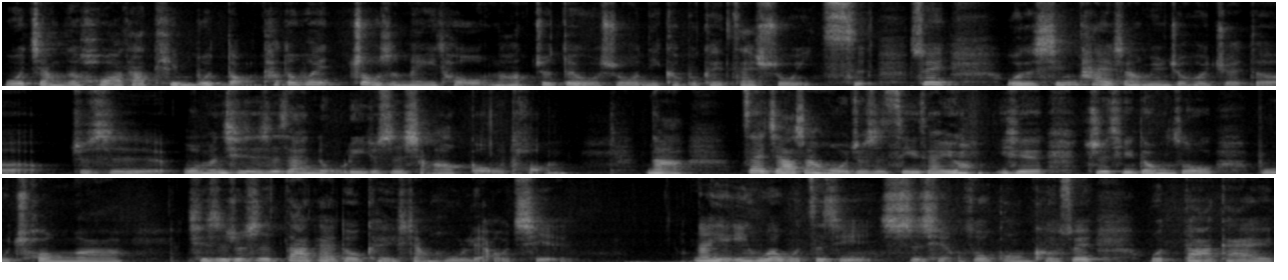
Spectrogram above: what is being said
我讲的话他听不懂，他都会皱着眉头，然后就对我说：“你可不可以再说一次？”所以我的心态上面就会觉得，就是我们其实是在努力，就是想要沟通。那再加上我就是自己在用一些肢体动作补充啊，其实就是大概都可以相互了解。那也因为我自己事前有做功课，所以我大概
